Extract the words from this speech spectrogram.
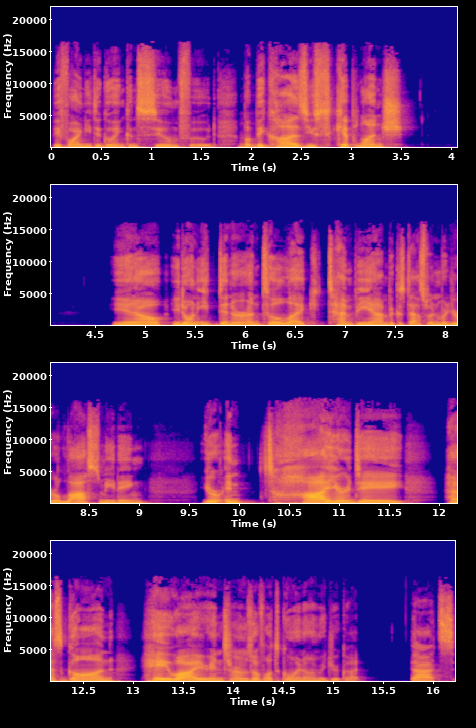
before i need to go and consume food but because you skip lunch you know, you don't eat dinner until like 10 p.m. because that's when your last meeting. Your entire day has gone haywire in terms of what's going on with your gut. That's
